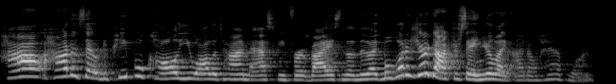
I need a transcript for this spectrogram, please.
how how does that? Do people call you all the time asking for advice, and then they're like, "Well, what does your doctor say?" And you're like, "I don't have one."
